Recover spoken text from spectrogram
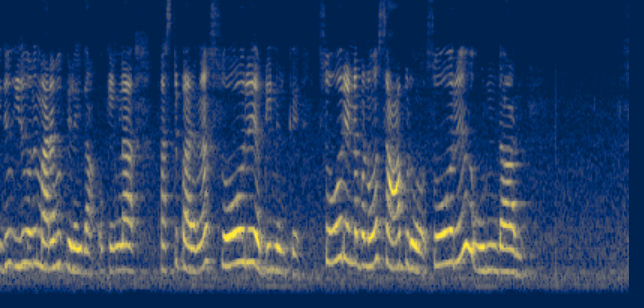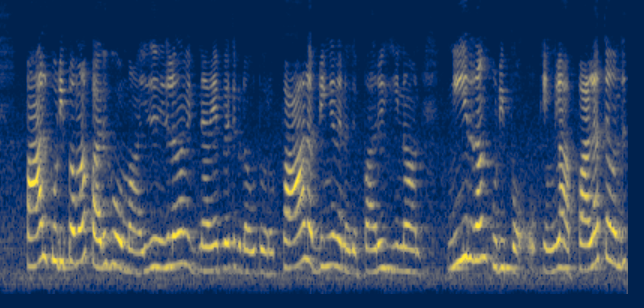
இது இது வந்து மரபு பிழை தான். ஓகேங்களா? ஃபஸ்ட்டு பாருங்கள் சோறு அப்படின்னு இருக்குது சோறு என்ன பண்ணுவோம்? சாப்பிடுவோம். சோறு உண்டான். பால் குடிப்போமா பருகுவோமா? இது இதில் தான் நிறைய பேர்த்துக்கு டவுட் வரும். பால் அப்படிங்கிறது என்னது? பருகினான். நீர் தான் குடிப்போம் ஓகேங்களா? பழத்தை வந்து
